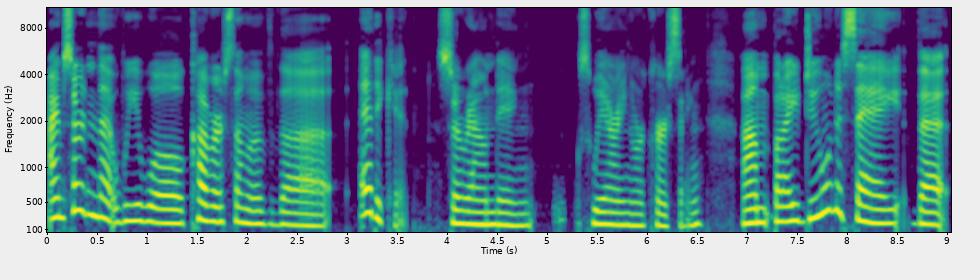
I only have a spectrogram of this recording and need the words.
I'm certain that we will cover some of the etiquette surrounding swearing or cursing. Um, but I do want to say that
